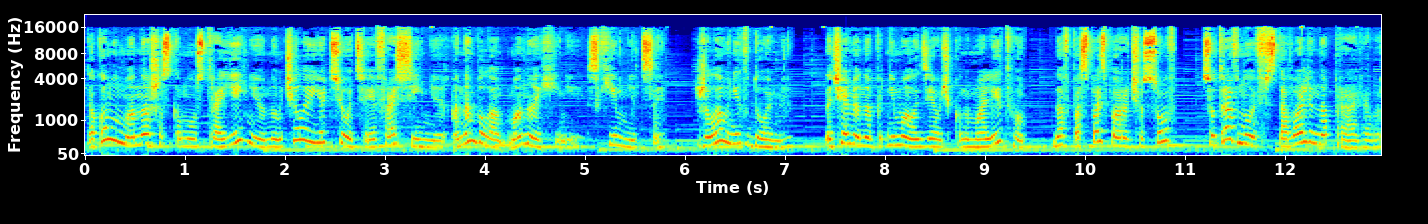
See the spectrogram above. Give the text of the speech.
Такому монашескому устроению научила ее тетя Ефросиния. Она была монахиней, схимницей, жила у них в доме. Ночами она поднимала девочку на молитву, дав поспать пару часов, с утра вновь вставали на правила.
